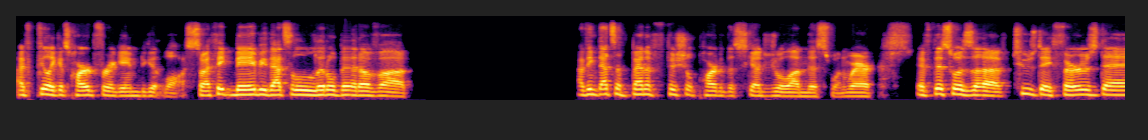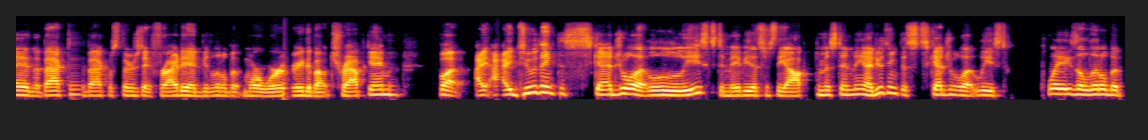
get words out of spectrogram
I feel like it's hard for a game to get lost. So I think maybe that's a little bit of a I think that's a beneficial part of the schedule on this one where if this was a Tuesday Thursday and the back to back was Thursday Friday I'd be a little bit more worried about trap game. But I I do think the schedule at least and maybe that's just the optimist in me I do think the schedule at least plays a little bit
